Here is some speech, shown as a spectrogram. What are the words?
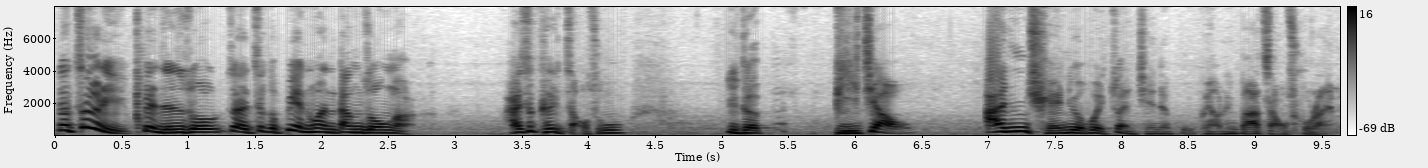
那这里变成说，在这个变换当中啊，还是可以找出一个比较安全又会赚钱的股票，你把它找出来嘛。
